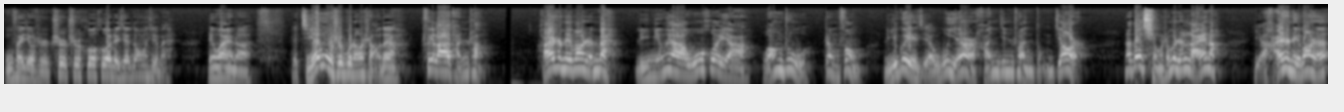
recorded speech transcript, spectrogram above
无非就是吃吃喝喝这些东西呗。另外呢，节目是不能少的呀，吹拉弹唱，还是那帮人呗，李明呀、吴慧呀、王柱。郑凤、李桂姐、吴银儿、韩金钏、董娇儿，那都请什么人来呢？也还是那帮人，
